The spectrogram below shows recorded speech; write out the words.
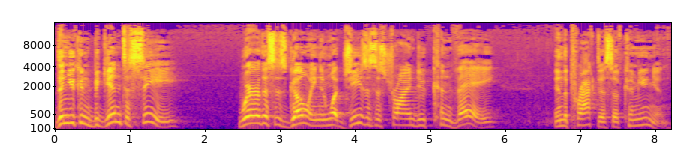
then you can begin to see where this is going and what Jesus is trying to convey in the practice of communion.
